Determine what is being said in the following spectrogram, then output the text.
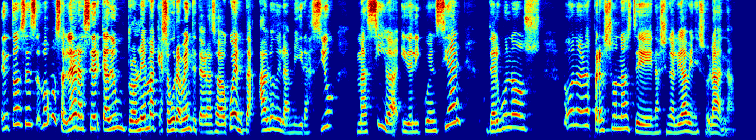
Entonces, vamos a hablar acerca de un problema que seguramente te habrás dado cuenta. Hablo de la migración masiva y delincuencial de algunos, unas personas de nacionalidad venezolana.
